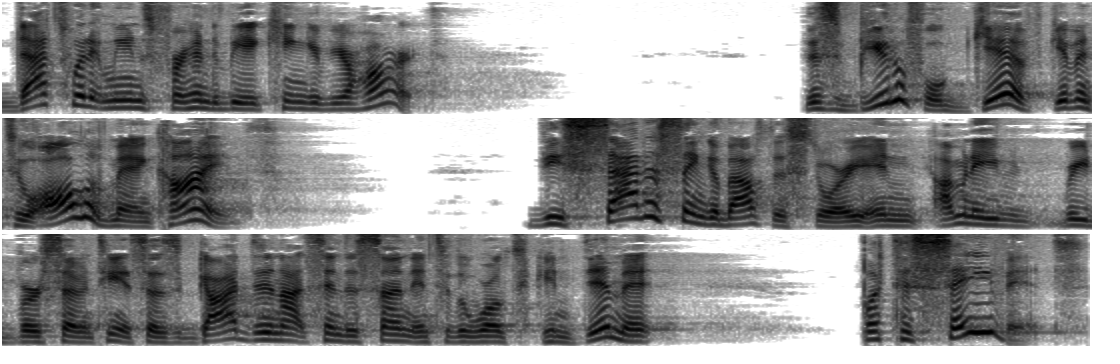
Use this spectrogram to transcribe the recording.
That's what it means for him to be a king of your heart. This beautiful gift given to all of mankind. The saddest thing about this story, and I'm going to even read verse 17, it says, God did not send his son into the world to condemn it, but to save it.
